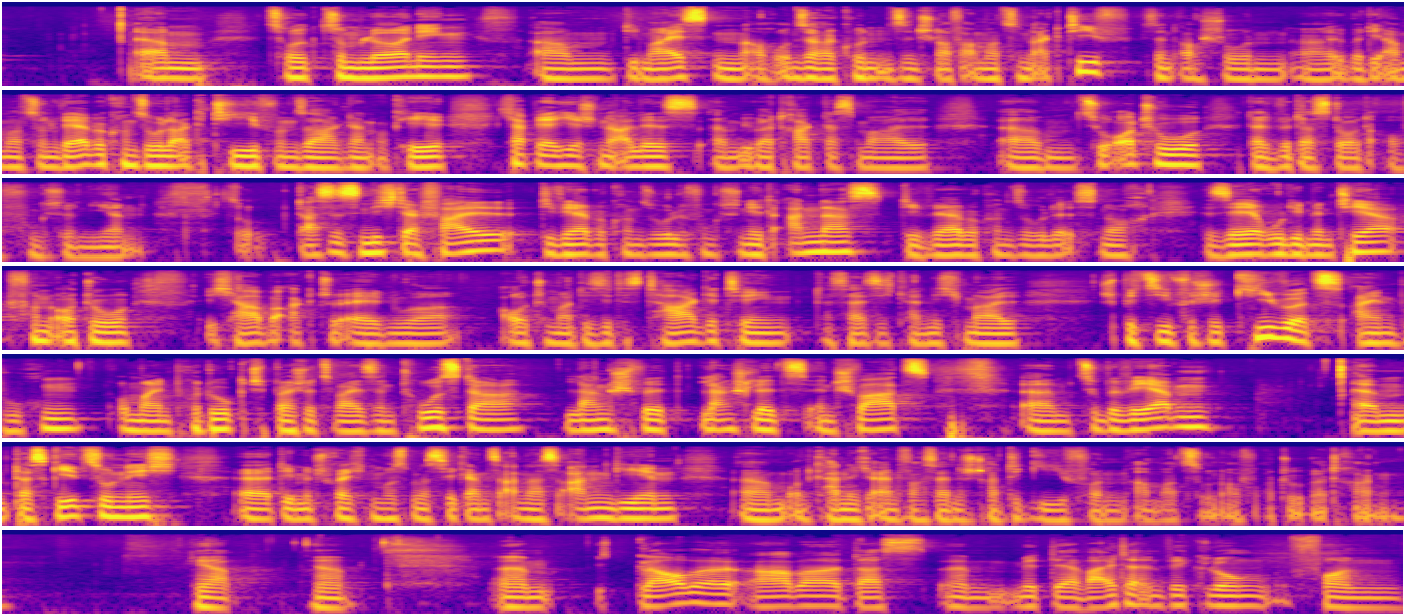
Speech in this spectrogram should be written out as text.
Ähm, zurück zum Learning. Ähm, die meisten auch unserer Kunden sind schon auf Amazon aktiv, sind auch schon äh, über die Amazon Werbekonsole aktiv und sagen dann, okay, ich habe ja hier schon alles, ähm, übertrag das mal ähm, zu Otto, dann wird das dort auch funktionieren. So, das ist nicht der Fall. Die Werbekonsole funktioniert anders. Die Werbekonsole ist noch sehr rudimentär von Otto. Ich habe aktuell nur automatisiertes Targeting. Das heißt, ich kann nicht mal spezifische Keywords einbuchen, um ein Produkt, beispielsweise ein Toaster, Langschlitz in Schwarz, ähm, zu bewerben. Ähm, das geht so nicht. Äh, dementsprechend muss man das hier ganz anders angehen ähm, und kann nicht einfach seine Strategie von Amazon auf Otto übertragen. Ja, ja. Ähm, ich glaube aber, dass ähm, mit der Weiterentwicklung von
